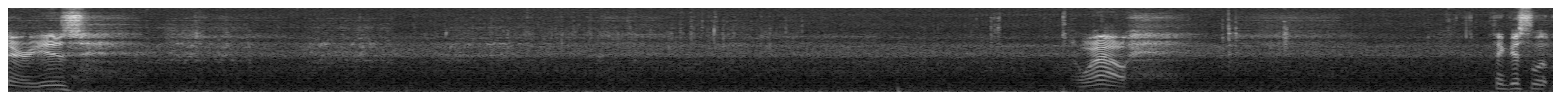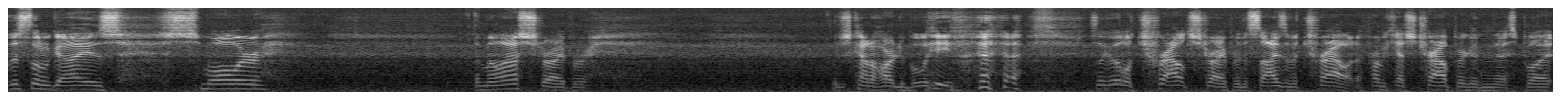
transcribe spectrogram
There he is. Wow. I think this this little guy is smaller than my last striper, which is kind of hard to believe. it's like a little trout striper, the size of a trout. I probably catch trout bigger than this, but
